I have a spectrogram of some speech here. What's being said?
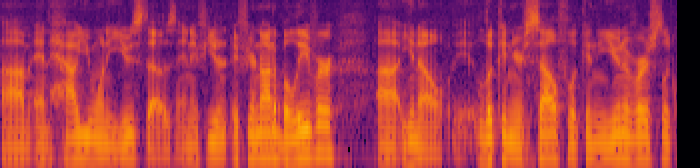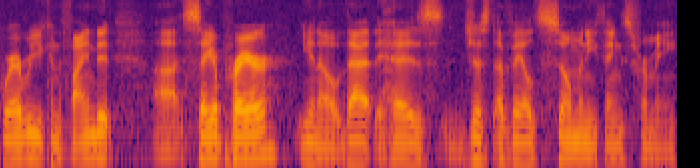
um, and how you want to use those. And if you if you're not a believer, uh, you know, look in yourself, look in the universe, look wherever you can find it. Uh, say a prayer. You know that has just availed so many things for me.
